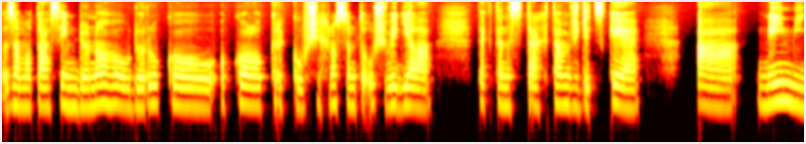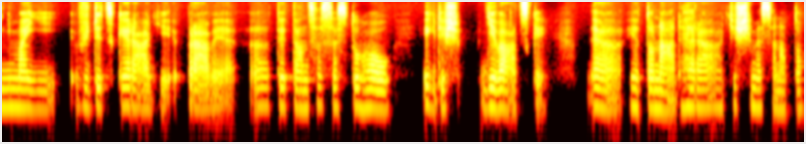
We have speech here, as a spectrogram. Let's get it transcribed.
zamotá se jim do nohou, do rukou, okolo krku, všechno jsem to už viděla, tak ten strach tam vždycky je. A nejmíň mají vždycky rádi právě ty tance se stuhou, i když divácky. Eh, Je to nádhera těšíme se na to.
